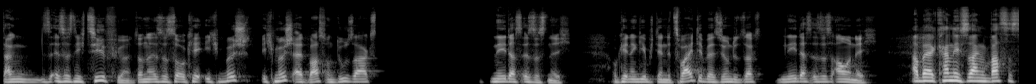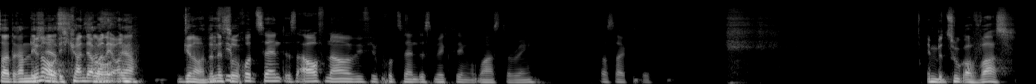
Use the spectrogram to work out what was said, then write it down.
dann ist es nicht zielführend, sondern ist es so, okay, ich misch, ich misch etwas und du sagst, nee, das ist es nicht. Okay, dann gebe ich dir eine zweite Version, du sagst, nee, das ist es auch nicht. Aber er kann nicht sagen, was es da dran nicht genau, ist. ich kann dir so, aber nicht, ja. Genau, dann wie ist viel so, Prozent ist Aufnahme, wie viel Prozent ist Mixing und Mastering? Was sagst du? in Bezug auf was?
